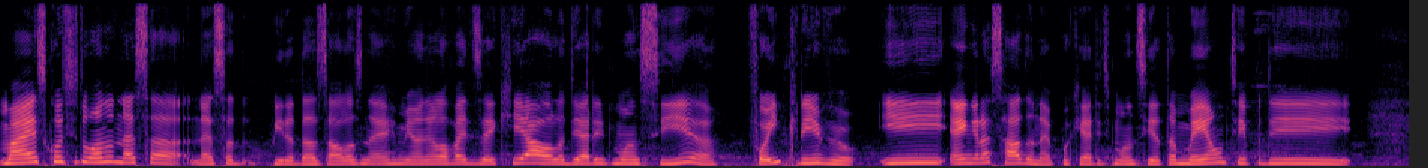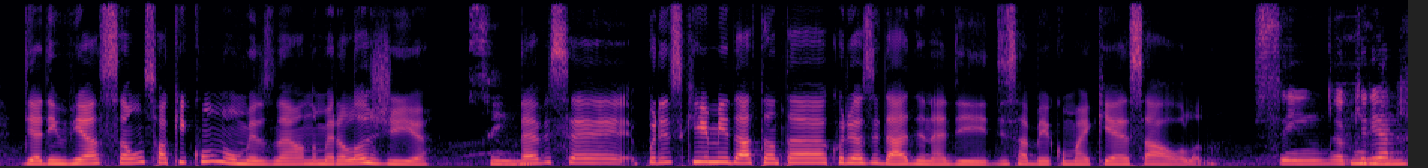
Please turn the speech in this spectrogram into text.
Mas continuando nessa, nessa pira das aulas, né, Hermione ela vai dizer que a aula de aritmancia foi incrível. E é engraçado, né, porque a aritmancia também é um tipo de, de adivinhação, só que com números, né, uma numerologia. Sim. Deve ser. Por isso que me dá tanta curiosidade, né, de, de saber como é que é essa aula. Sim, eu queria. Uhum.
